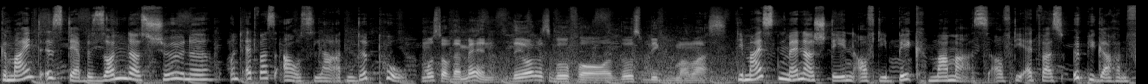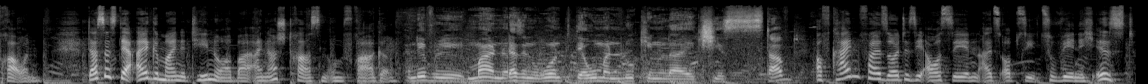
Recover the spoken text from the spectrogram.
Gemeint ist der besonders schöne und etwas ausladende Po. Die meisten Männer stehen auf die Big Mamas, auf die etwas üppigeren Frauen. Das ist der allgemeine Tenor bei einer Straßenumfrage. Auf keinen Fall sollte sie aussehen, als ob sie zu wenig isst.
